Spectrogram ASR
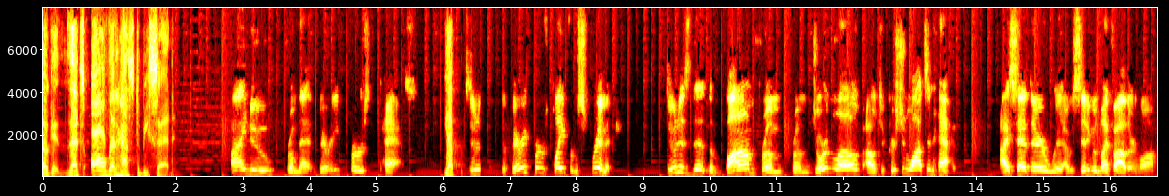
Okay, that's all that has to be said. I knew from that very first pass, Yep. soon as the very first play from scrimmage, as soon as the, the bomb from from Jordan Love out to Christian Watson happened, I sat there. With, I was sitting with my father-in-law.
